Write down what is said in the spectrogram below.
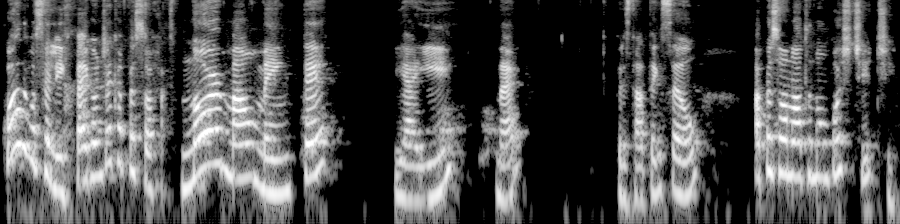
Quando você liga, pega, onde é que a pessoa faz? Normalmente, e aí, né? Prestar atenção, a pessoa anota num post-it,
